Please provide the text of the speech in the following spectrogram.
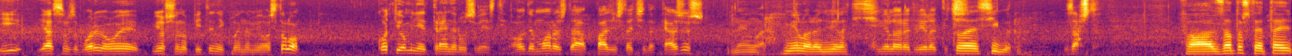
I ja sam zaboravio, ovo je još jedno pitanje koje nam je ostalo. Ko ti je omiljeni trener u Zvezdi? Ovde moraš da paziš šta će da kažeš. Ne mora. Milorad Vilatić. Milorad Viletić. To je sigurno. Zašto? Pa zato što je taj,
